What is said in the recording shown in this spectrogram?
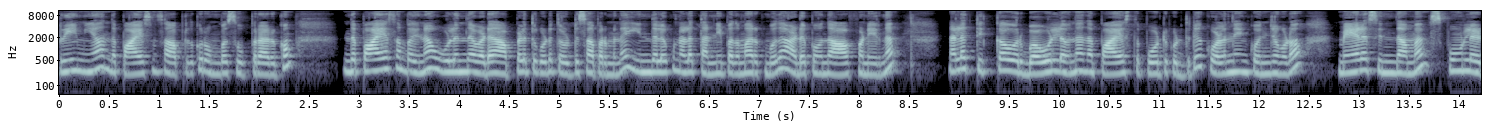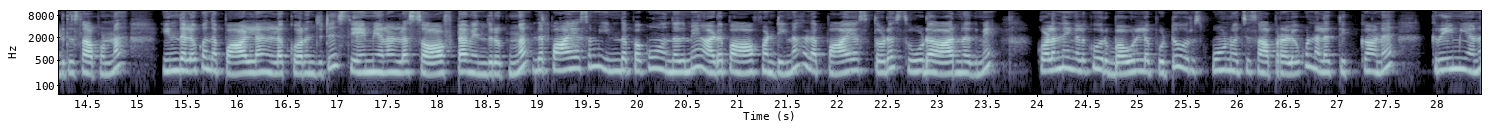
க்ரீமியாக அந்த பாயசம் சாப்பிட்றதுக்கு ரொம்ப சூப்பராக இருக்கும். இந்த பாயசம் பார்த்திங்கன்னா உளுந்த வடை அப்பளத்து கூட தொட்டு சாப்பிட்ற மாதிரி இந்தளவுக்கு நல்லா தண்ணி பதமாக இருக்கும்போது அடுப்பை வந்து ஆஃப் பண்ணிடுங்க நல்லா திக்காக ஒரு பவுலில் வந்து அந்த பாயசத்தை போட்டு கொடுத்துட்டு குழந்தைங்க கொஞ்சம் கூட மேலே சிந்தாமல் ஸ்பூனில் எடுத்து சாப்பிட்ணுன்னா இந்தளவுக்கு அந்த பால்லாம் நல்லா குறைஞ்சிட்டு சேமியாலாம் நல்லா சாஃப்டாக வெந்திருக்குங்க. இந்த பாயசம் இந்த பக்கம் வந்ததுமே அடுப்பை ஆஃப் பண்ணிட்டிங்கன்னா அந்த பாயசத்தோட சூடு ஆறுனதுமே குழந்தைங்களுக்கு ஒரு பவுலில் போட்டு ஒரு ஸ்பூன் வச்சு சாப்பிட்ற அளவுக்கு நல்லா திக்கான க்ரீமியான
